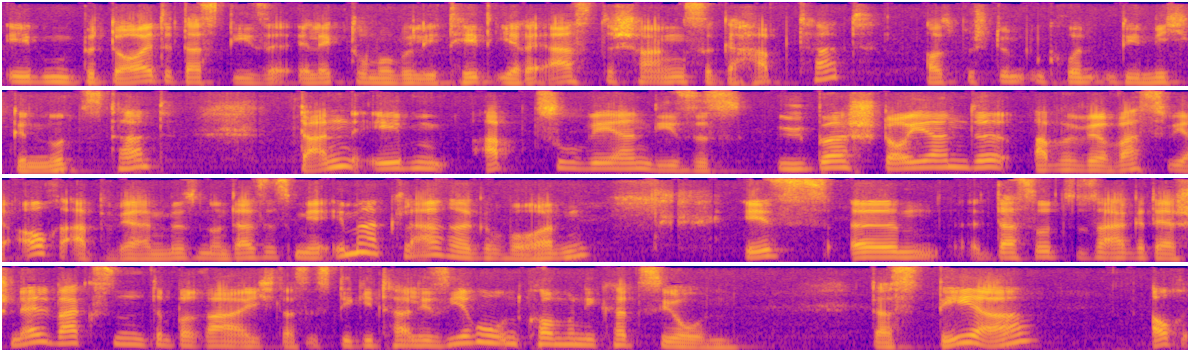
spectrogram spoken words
eben bedeutet, dass diese Elektromobilität ihre erste Chance gehabt hat, aus bestimmten Gründen die nicht genutzt hat. Dann eben abzuwehren, dieses Übersteuernde, aber wir, was wir auch abwehren müssen, und das ist mir immer klarer geworden, ist, ähm, dass sozusagen der schnell wachsende Bereich, das ist Digitalisierung und Kommunikation, dass der auch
